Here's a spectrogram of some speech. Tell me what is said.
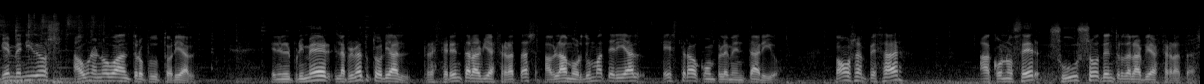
Bienvenidos a una nueva antropotutorial. En el primer, la primera tutorial referente a las vías ferratas hablamos de un material extra o complementario. Vamos a empezar a conocer su uso dentro de las vías ferratas.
